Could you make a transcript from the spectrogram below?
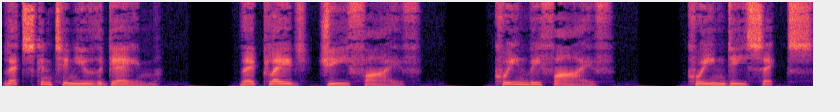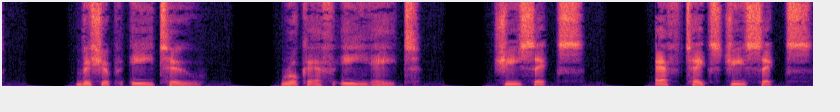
Let's continue the game. They played g5. Queen b5. Queen d6. Bishop e2. Rook f e8. g6. f takes g6.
